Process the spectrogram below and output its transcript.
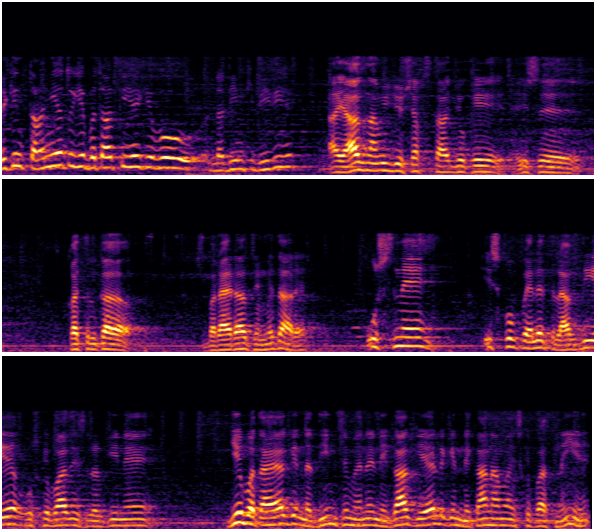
लेकिन तानिया तो ये बताती है कि वो नदीम की बीवी है? अयाज नामी जो शख्स था जो कि इस कत्ल का रास्त जिम्मेदार है। उसने इसको पहले तलाक दी है उसके बाद इस लड़की ने ये बताया कि नदीम से मैंने निकाह किया है लेकिन निकाह नामा इसके पास नहीं है।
